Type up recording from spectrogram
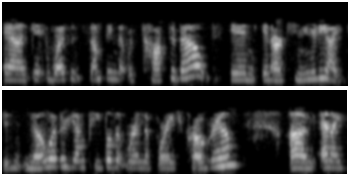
and it wasn't something that was talked about in in our community. I didn't know other young people that were in the 4-H program, um, and I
